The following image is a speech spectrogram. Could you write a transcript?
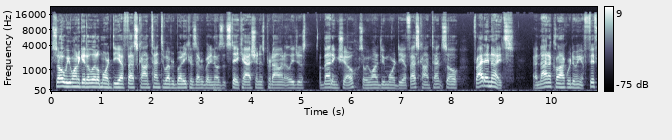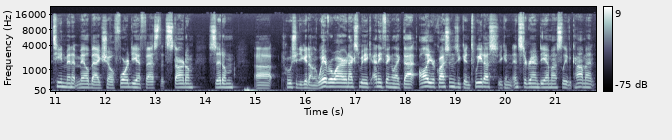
So we want to get a little more DFS content to everybody because everybody knows that Stay Cashin is predominantly just a betting show. So we want to do more DFS content. So Friday nights at nine o'clock, we're doing a 15-minute mailbag show for DFS. That's stardom, situm. Uh, who should you get on the waiver wire next week? Anything like that. All your questions, you can tweet us, you can Instagram DM us, leave a comment,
